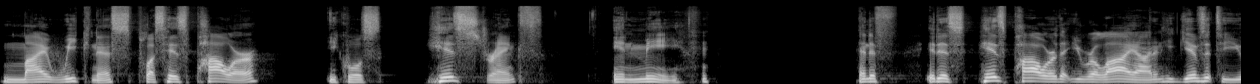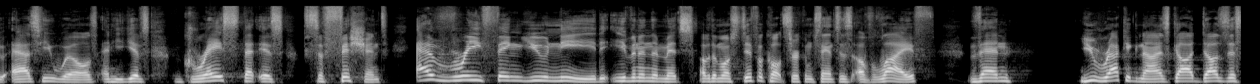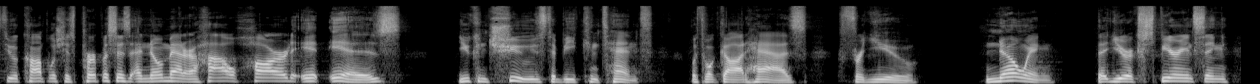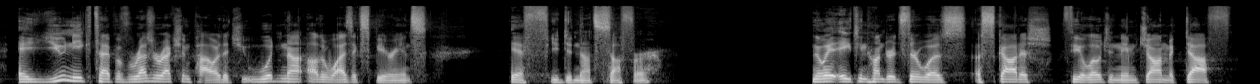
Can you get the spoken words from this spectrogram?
my weakness plus his power equals his strength in me. and if it is His power that you rely on, and He gives it to you as He wills, and He gives grace that is sufficient, everything you need, even in the midst of the most difficult circumstances of life, then you recognize God does this to accomplish His purposes, and no matter how hard it is, you can choose to be content with what God has for you, knowing that you're experiencing a unique type of resurrection power that you would not otherwise experience if you did not suffer. In the late 1800s, there was a Scottish theologian named John Macduff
